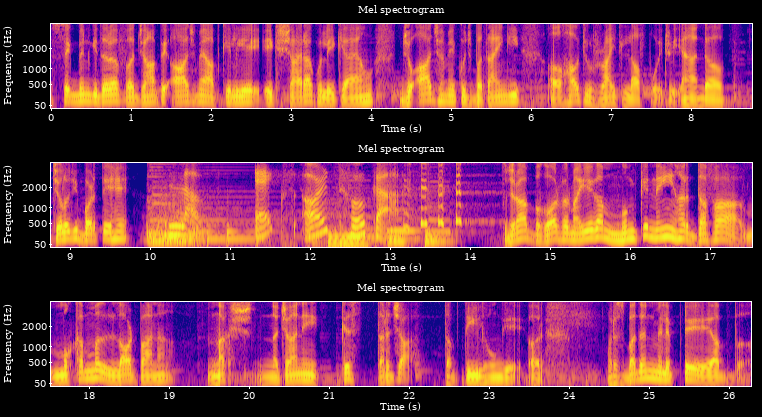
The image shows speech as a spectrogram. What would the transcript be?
सेगमेंट की तरफ़ जहाँ पे आज मैं आपके लिए एक शायरा को लेके आया हूँ जो आज हमें कुछ बताएँगी how to write love poetry and चलो जी बढ़ते हैं। लव एक्स और धोखा। तो जनाब गौर फरमाइएगा मुमकिन नहीं हर दफ़ा मुकम्मल लौट पाना। नक्श न जाने किस दर्जा तब्दील होंगे और और इस बदन में लिपटे अब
